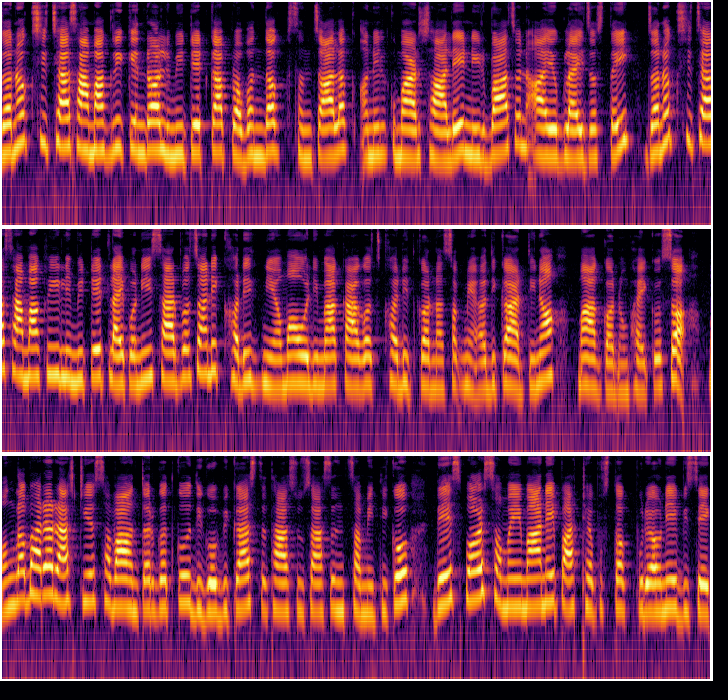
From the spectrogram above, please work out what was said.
जनक शिक्षा सामग्री केन्द्र लिमिटेडका प्रबन्धक सञ्चालक अनिल कुमार झाले निर्वाचन आयोगलाई जस्तै जनक शिक्षा सामग्री लिमिटेडलाई पनि सार्वजनिक खरिद नियमावलीमा कागज खरिद गर्न सक्ने अधिकार दिन माग गर्नुभएको छ। मङ्गलबार राष्ट्रिय सभा अन्तर्गतको दिगो विकास तथा सुशासन समितिको देशभर समयमा नै पाठ्य पुस्तक पुर्याउने विषय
